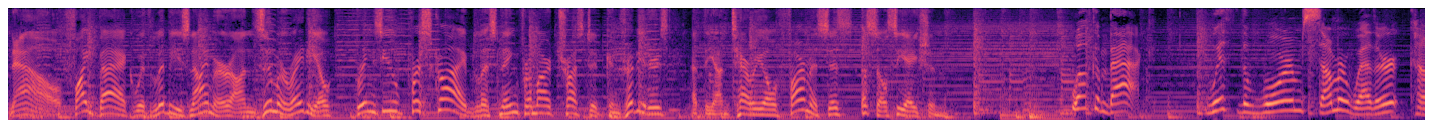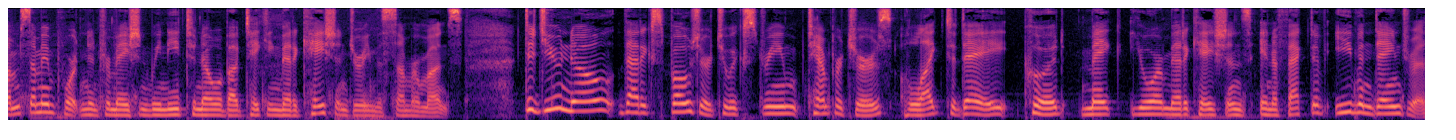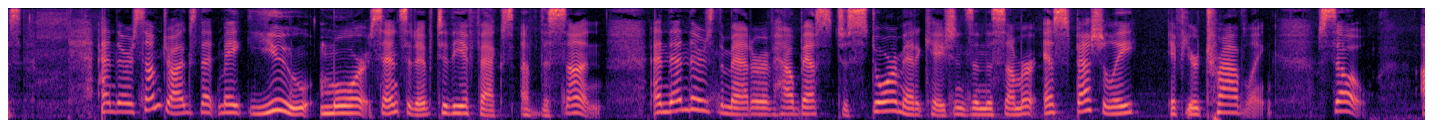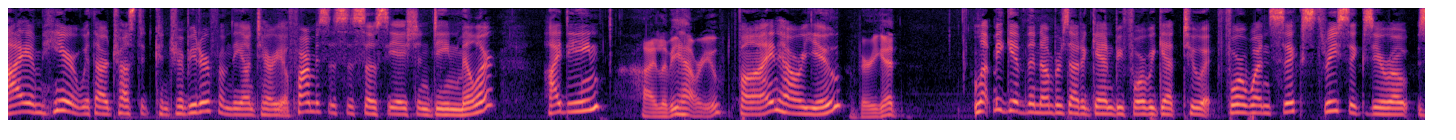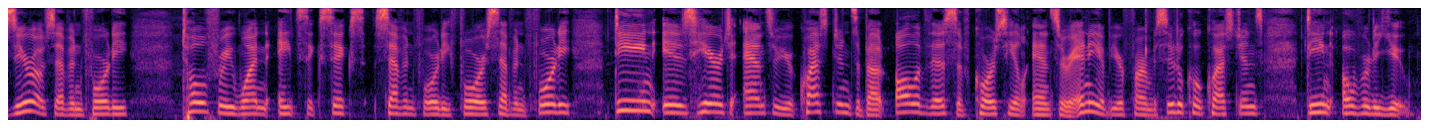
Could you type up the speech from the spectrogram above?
Now, Fight Back with Libby Znaimer on Zoomer Radio brings you prescribed listening from our trusted contributors at the Ontario Pharmacists Association. Welcome back. With the warm summer weather comes some important information we need to know about taking medication during the summer months. Did you know that exposure to extreme temperatures like today could make your medications ineffective, even dangerous? And there are some drugs that make you more sensitive to the effects of the sun. And then there's the matter of how best to store medications in the summer, especially if you're traveling. So, I am here with our trusted contributor from the Ontario Pharmacists Association, Dean Miller. Hi, Dean. Hi, Libby. How are you? Fine. How are you? Very good. Let me give the numbers out again before we get to it 416 360 0740 toll free 1 866 744 740. Dean is here to answer your questions about all of this. Of course, he'll answer any of your pharmaceutical questions. Dean, over to you.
